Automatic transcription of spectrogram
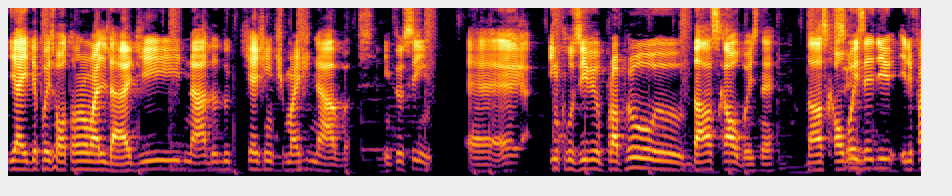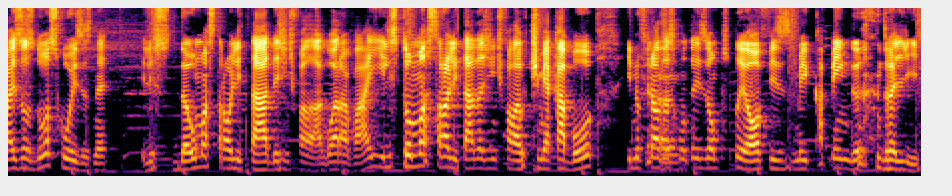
e aí depois volta à normalidade e nada do que a gente imaginava? Então, assim, é, inclusive o próprio Dallas Cowboys, né? Dallas Cowboys, Sim. ele, ele faz as duas coisas, né? Eles dão umas traulitadas e a gente fala, agora vai. E eles tomam umas traulitadas e a gente fala, o time acabou. E no final das É. contas eles vão pros playoffs meio capengando ali.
